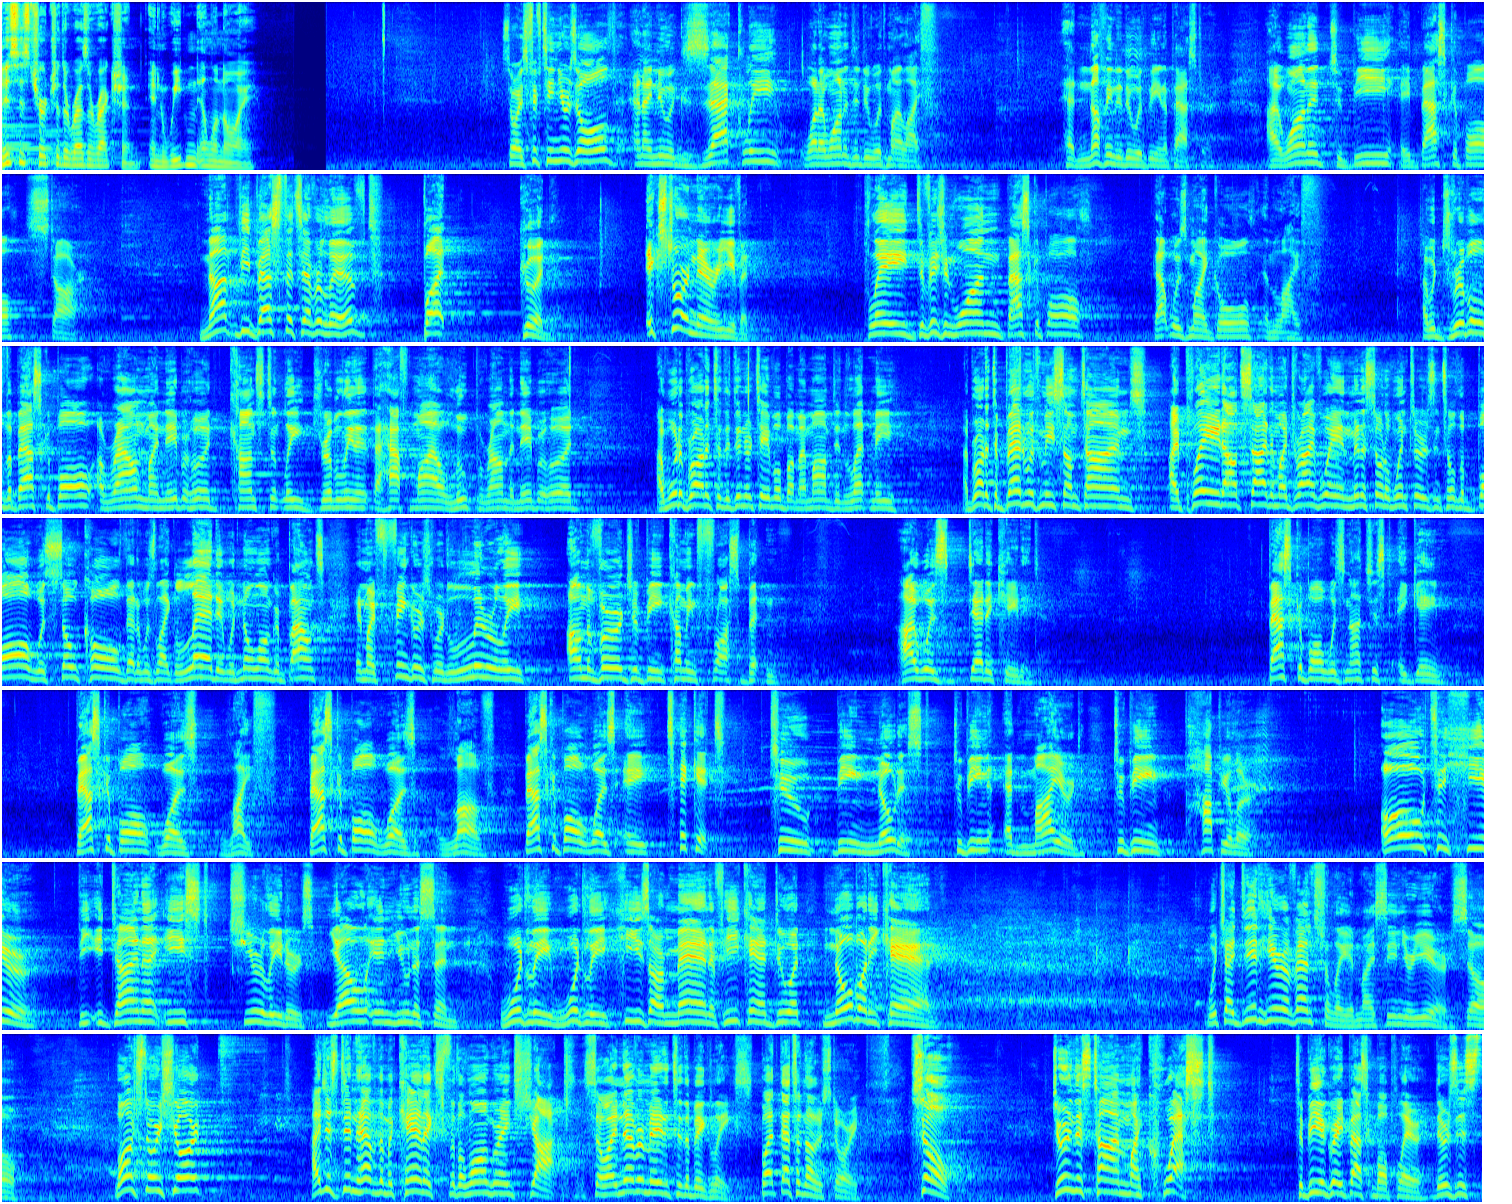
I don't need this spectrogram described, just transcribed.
This is Church of the Resurrection in Wheaton, Illinois. So I was 15 years old, and I knew exactly what I wanted to do with my life. It had nothing to do with being a pastor. I wanted to be a basketball star. Not the best that's ever lived, but good. Extraordinary, even. Played Division One basketball. That was my goal in life. I would dribble the basketball around my neighborhood constantly, dribbling it the half mile loop around the neighborhood. I would have brought it to the dinner table, but my mom didn't let me. I brought it to bed with me sometimes. I played outside in my driveway in Minnesota winters until the ball was so cold that it was like lead, it would no longer bounce, and my fingers were literally on the verge of becoming frostbitten. I was dedicated. Basketball was not just a game, basketball was life. Basketball was love. Basketball was a ticket to being noticed, to being admired, to being popular. Oh, to hear the Edina East cheerleaders yell in unison Woodley, Woodley, he's our man. If he can't do it, nobody can which I did hear eventually in my senior year. So, long story short, I just didn't have the mechanics for the long range shot, so I never made it to the big leagues. But that's another story. So, during this time, my quest to be a great basketball player, there's this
